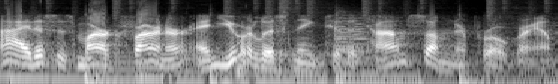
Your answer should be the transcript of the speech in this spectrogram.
Hi, this is Mark Farner, and you're listening to the Tom Sumner Program.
